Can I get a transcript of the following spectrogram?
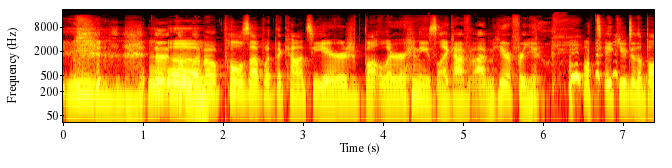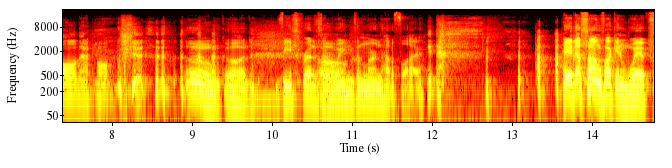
the, the Oh. limo pulls up with the concierge butler and he's like I've, i'm here for you i'll take you to the ball now Oh god. V spreads their Oh. wings and learn how to fly. hey, that song fucking whips.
